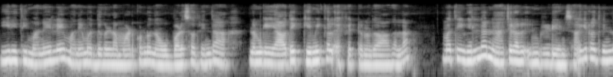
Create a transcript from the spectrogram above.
ಈ ರೀತಿ ಮನೆಯಲ್ಲೇ ಮನೆ ಮದ್ದುಗಳನ್ನ ಮಾಡಿಕೊಂಡು ನಾವು ಬಳಸೋದ್ರಿಂದ ನಮಗೆ ಯಾವುದೇ ಕೆಮಿಕಲ್ ಎಫೆಕ್ಟ್ ಅನ್ನೋದು ಆಗೋಲ್ಲ. ಮತ್ತು ಇವೆಲ್ಲ ನ್ಯಾಚುರಲ್ ಇಂಗ್ರೀಡಿಯೆಂಟ್ಸ್ ಆಗಿರೋದ್ರಿಂದ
